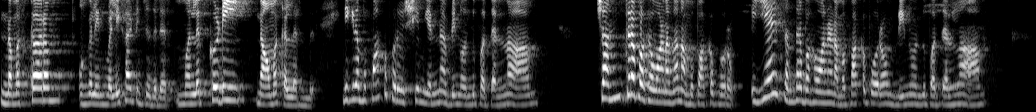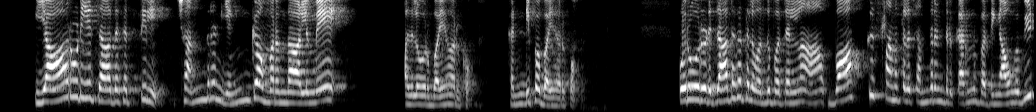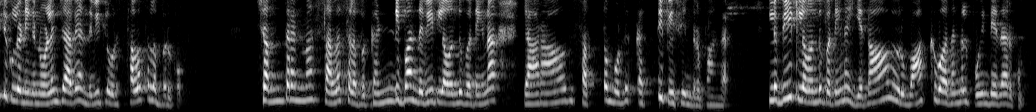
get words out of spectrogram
நமஸ்காரம். உங்களின் வழிகாட்டி ஜதிடர் மலர்கொடி நாமக்கல்ல இருந்து இன்னைக்கு நம்ம பார்க்க போற விஷயம் என்ன அப்படின்னு வந்து பார்த்தோம்னா சந்திர பகவானை தான் நம்ம பார்க்க போறோம். ஏன் சந்திர பகவானை நம்ம பார்க்க போறோம் அப்படின்னு வந்து பார்த்தோம்னா யாருடைய ஜாதகத்தில் சந்திரன் எங்க அமர்ந்தாலுமே அதுல ஒரு பயம் இருக்கும். கண்டிப்பா பயம் இருக்கும். ஒருவரோட ஜாதகத்துல வந்து பார்த்தோம்னா வாக்கு ஸ்தானத்துல சந்திரன் இருக்காருன்னு பார்த்தீங்க. அவங்க வீட்டுக்குள்ள நீங்க நுழைஞ்சாவே அந்த வீட்டுல ஒரு சலசலப்பு இருக்கும். சந்திரன்னா சலசலப்பு. கண்டிப்பாக அந்த வீட்டில் வந்து பார்த்தீங்கன்னா யாராவது சத்தம் போட்டு கத்தி பேசிகிட்டு இருப்பாங்க. இல்லை வீட்டில் வந்து பார்த்தீங்கன்னா ஏதாவது ஒரு வாக்குவாதங்கள் போயிட்டே தான் இருக்கும்.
